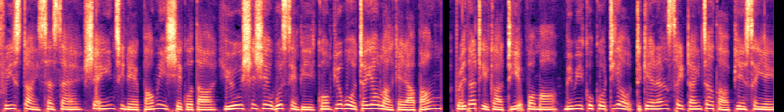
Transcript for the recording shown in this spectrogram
freestyle ဆန်ဆန်ရှယ်အင်းကြီးနဲ့ဘောင်းမီရှေကိုသာရိုးရိုးရှင်းရှင်းဝတ်ဆင်ပြီးဂုံပြုတ်ဖို့တက်ရောက်လာခဲ့တာပါ။ ပရိသတ်တွေကဒီအပေါ်မှာမိမိကိုကိုတယောက်တကယ်တမ်းစိတ်တိုင်းကြတာပြင်ဆင်ရင်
